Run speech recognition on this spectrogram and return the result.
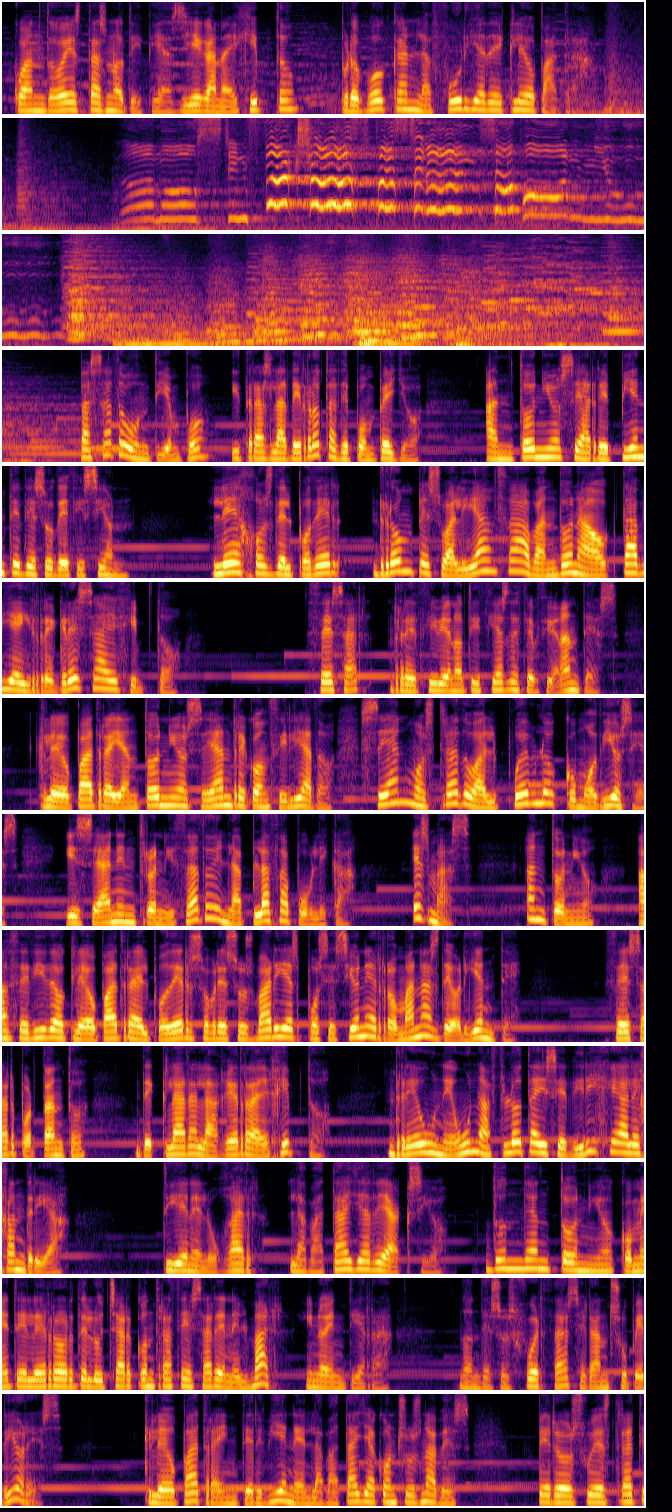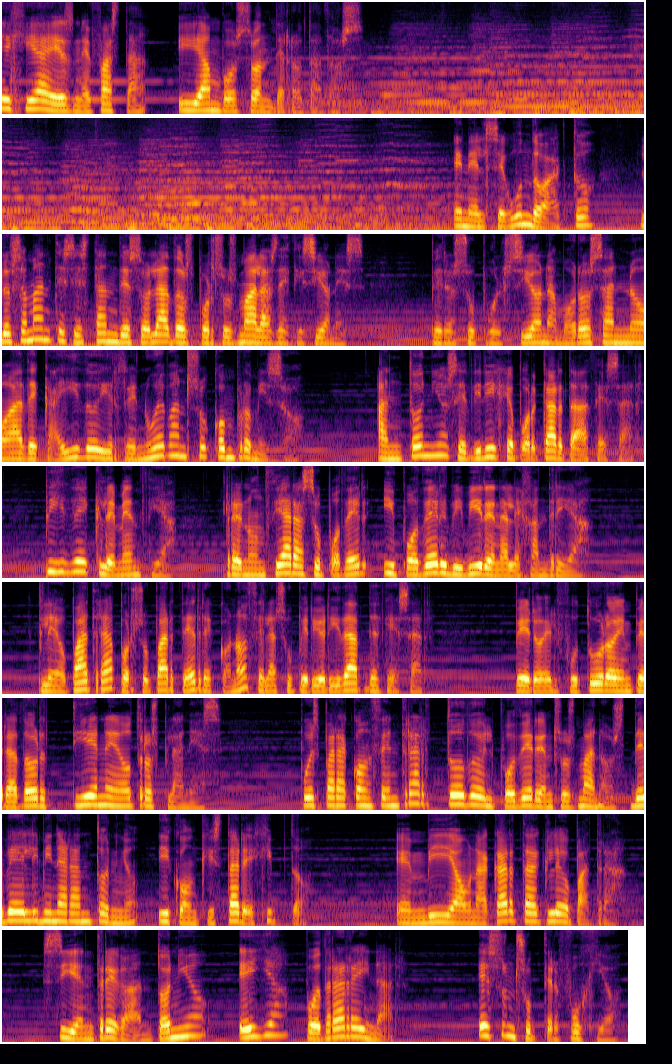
Cuando estas noticias llegan a Egipto, provocan la furia de Cleopatra. Pasado un tiempo, y tras la derrota de Pompeyo, Antonio se arrepiente de su decisión. Lejos del poder, rompe su alianza, abandona a Octavia y regresa a Egipto. César recibe noticias decepcionantes. Cleopatra y Antonio se han reconciliado, se han mostrado al pueblo como dioses y se han entronizado en la plaza pública. Es más, Antonio ha cedido a Cleopatra el poder sobre sus varias posesiones romanas de Oriente. César, por tanto, declara la guerra a Egipto, reúne una flota y se dirige a Alejandría. Tiene lugar la batalla de Axio, donde Antonio comete el error de luchar contra César en el mar y no en tierra, donde sus fuerzas eran superiores. Cleopatra interviene en la batalla con sus naves, pero su estrategia es nefasta y ambos son derrotados. En el segundo acto, los amantes están desolados por sus malas decisiones, pero su pulsión amorosa no ha decaído y renuevan su compromiso. Antonio se dirige por carta a César, pide clemencia, renunciar a su poder y poder vivir en Alejandría. Cleopatra, por su parte, reconoce la superioridad de César. Pero el futuro emperador tiene otros planes, pues para concentrar todo el poder en sus manos debe eliminar a Antonio y conquistar Egipto. Envía una carta a Cleopatra. Si entrega a Antonio, ella podrá reinar. Es un subterfugio.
